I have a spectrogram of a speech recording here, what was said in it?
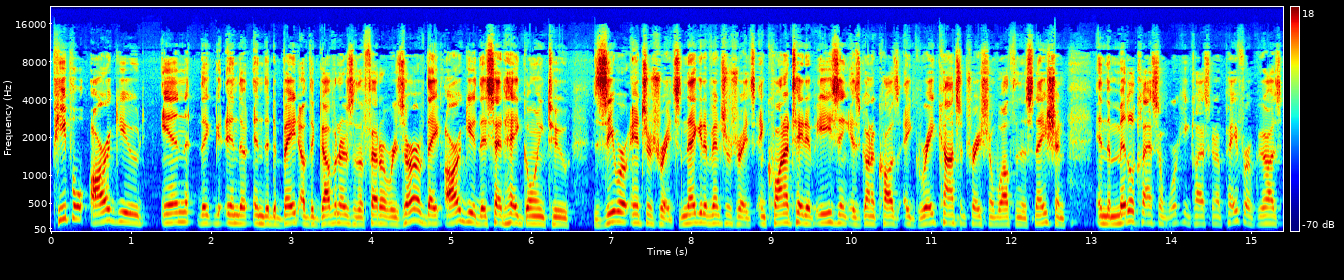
people argued in the in the in the debate of the governors of the Federal Reserve. They argued. They said, "Hey, going to zero interest rates, negative interest rates, and quantitative easing is going to cause a great concentration of wealth in this nation, and the middle class and working class are going to pay for it because,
